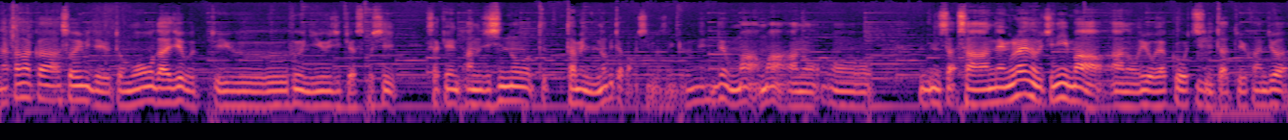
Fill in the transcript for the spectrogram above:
なかなかそういう意味で言うともう大丈夫っていうふうに言う時期は少し先あの地震のために伸びたかもしれませんけどね。でもまあまああのお2 3年ぐらいのうちに、まあ、あのようやく落ち着いたという感じは、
